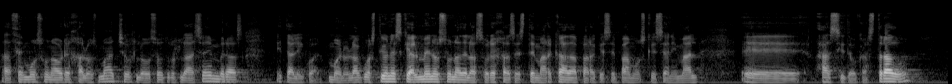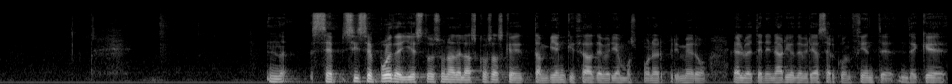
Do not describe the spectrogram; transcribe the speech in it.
hacemos una oreja a los machos, los otros las hembras y tal y cual. Bueno, la cuestión es que al menos una de las orejas esté marcada para que sepamos que ese animal eh, ha sido castrado sí se puede, y esto es una de las cosas que también quizá deberíamos poner primero, el veterinario debería ser consciente de qué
